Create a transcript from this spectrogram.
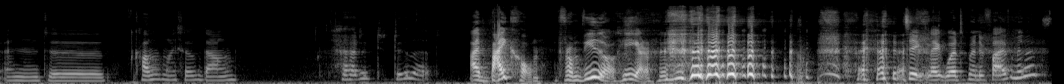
and uh, calmed myself down. How did you do that? I bike home from Vido here. It take like what, 25 minutes?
